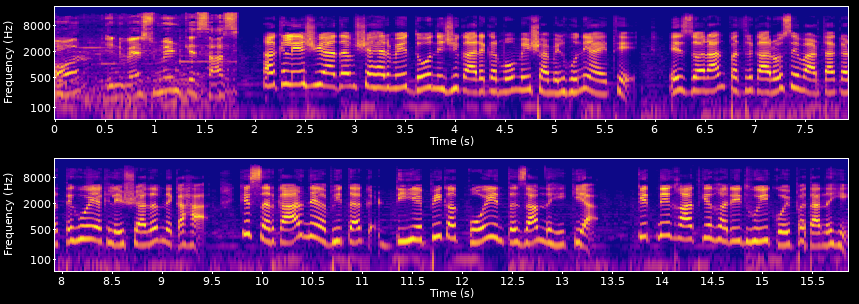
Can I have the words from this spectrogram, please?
और इन्वेस्टमेंट के साथ अखिलेश यादव शहर में दो निजी कार्यक्रमों में शामिल होने आए थे। इस दौरान पत्रकारों से वार्ता करते हुए अखिलेश यादव ने कहा कि सरकार ने अभी तक डीएपी का कोई इंतज़ाम नहीं किया। कितनी खाद की खरीद हुई कोई पता नहीं।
